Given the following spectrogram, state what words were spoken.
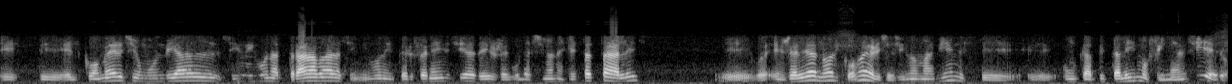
este, el comercio mundial sin ninguna traba, sin ninguna interferencia de regulaciones estatales, eh, en realidad no el comercio, sino más bien este, eh, un capitalismo financiero,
